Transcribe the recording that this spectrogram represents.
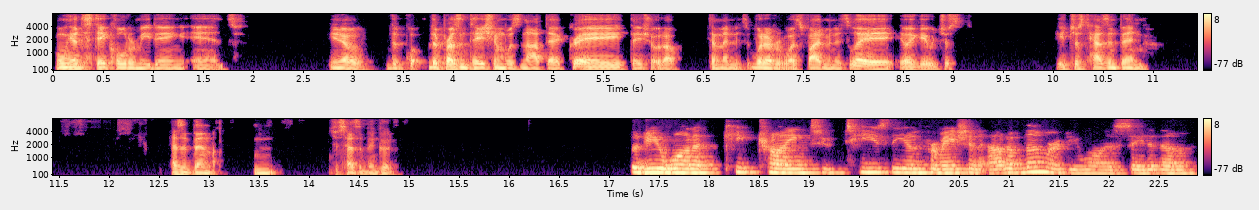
when we had the stakeholder meeting and you know the the presentation was not that great. They showed up 10 minutes whatever it was, 5 minutes late. Like it would just it just hasn't been hasn't been mm, just hasn't been good. So do you want to keep trying to tease the information out of them, or do you want to say to them,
